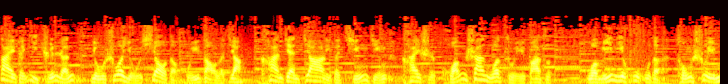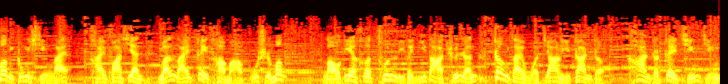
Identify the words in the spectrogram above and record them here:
带着一群人有说有笑的回到了家，看见家里的情景，开始狂扇我嘴巴子。我迷迷糊糊的从睡梦中醒来，才发现原来这他妈不是梦。老爹和村里的一大群人正在我家里站着，看着这情景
